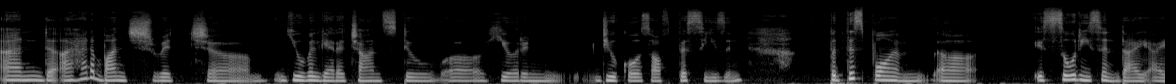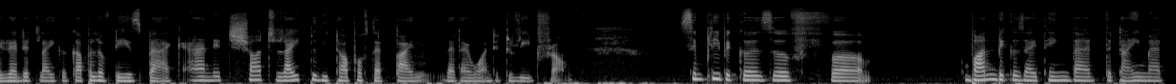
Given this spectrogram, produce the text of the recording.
And I had a bunch which um, you will get a chance to uh, hear in due course of this season. But this poem uh, is so recent. I, I read it like a couple of days back, and it shot right to the top of that pile that I wanted to read from. Simply because of uh, one, because I think that the time at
